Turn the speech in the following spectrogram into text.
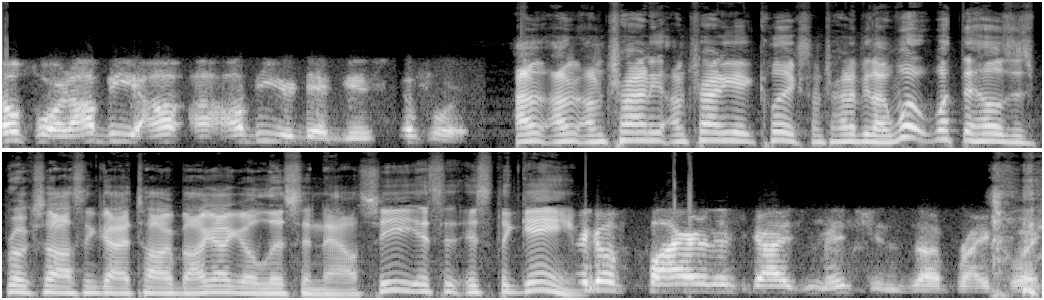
Go for it. I'll be I'll, I'll be your dead goose. Go for it. I'm, I'm trying to I'm trying to get clicks. I'm trying to be like, what what the hell is this Brooks Austin guy talking about? I gotta go listen now. See, it's it's the game. I go fire this guy's mentions up right quick.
